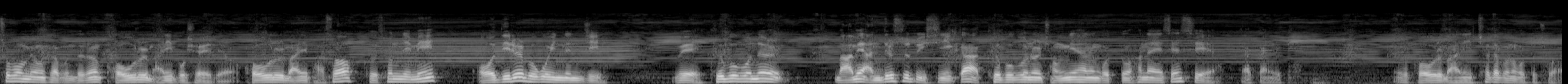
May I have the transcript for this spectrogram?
초보 명사분들은 거울을 많이 보셔야 돼요. 거울을 많이 봐서 그 손님이 어디를 보고 있는지 왜 그 부분을 마음에 안 들 수도 있으니까 그 부분을 정리하는 것도 하나의 센스예요. 약간 이렇게. 그래서 거울을 많이 쳐다보는 것도 좋아요.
